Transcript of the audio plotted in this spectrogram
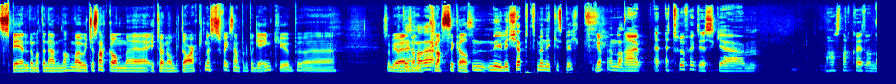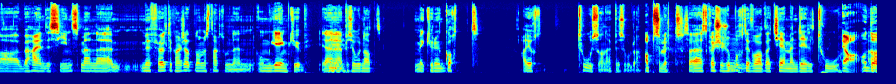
spill du måtte nevne Vi har jo ikke snakka om uh, Eternal Darkness, eksempel, på GameCube. Uh, som jo er en Det sånn har jeg- klassiker. Nylig kjøpt, men ikke spilt Ja. ennå. Nei, jeg, jeg tror faktisk um, Vi har snakka litt om det behind the scenes, men uh, vi følte kanskje at når vi snakket om, den, om GameCube i denne Mm. episoden, at vi kunne godt ha gjort to sånne episoder. Absolutt. Så jeg skal ikke se bort ifra at det kommer en del to. Ja, og da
